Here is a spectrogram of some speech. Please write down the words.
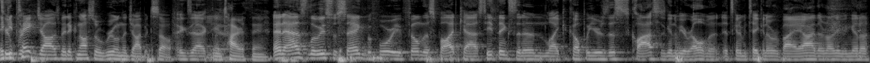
it can per- take jobs, but it can also ruin the job itself. exactly. The entire thing. And as Luis was saying before we filmed this podcast, he thinks that in like a couple years, this class is going to be irrelevant. It's going to be taken over by AI. They're not even going to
